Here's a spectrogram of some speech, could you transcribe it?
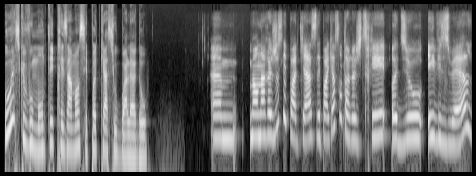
Où est-ce que vous montez présentement ces podcasts ou balado? Um, mais on enregistre les podcasts. Les podcasts sont enregistrés audio et visuel.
